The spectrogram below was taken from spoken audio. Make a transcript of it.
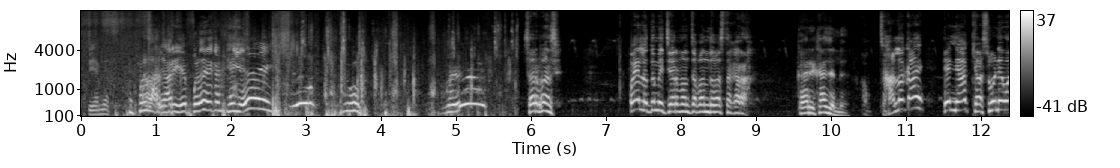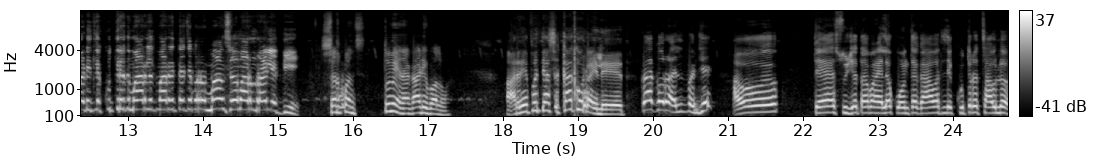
जरा. अरे हे पळ आहे का ये. सरपंच पहिलं तुम्ही चेअरमनचा बंदोबस्त करा. काय रे काय झालं? अहो, झालं काय? त्यांनी अख्ख्या सोनेवाडीतले कुत्रे तर मारलेत मारले त्याच्याबरोबर माणसं मारून राहिलेत ती. सरपंच तुम्ही ना गाडी बोलवा. अरे पण ते असं का करू राहिलेत? का करू राहिले म्हणजे? अहो त्या सुजाताबाईला कोणत्या गावातले कुत्र चावलं?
